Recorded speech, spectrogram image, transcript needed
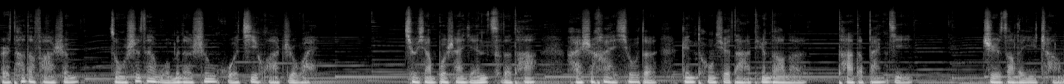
而它的发生总是在我们的生活计划之外。就像不善言辞的他，还是害羞的跟同学打听到了他的班级，制造了一场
